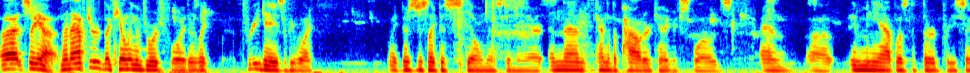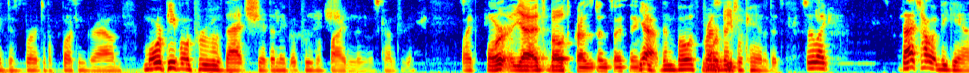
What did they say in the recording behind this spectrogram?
Uh, so yeah, then after the killing of George Floyd, there's like three days where people are like, like there's just like this stillness in the air, and then kind of the powder keg explodes, and uh, in Minneapolis, the third precinct is burnt to the fucking ground. More people approve of that shit than they approve of Biden in this country. Like, or yeah, it's both presidents. I think. yeah, then both presidential candidates. So like, that's how it began,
